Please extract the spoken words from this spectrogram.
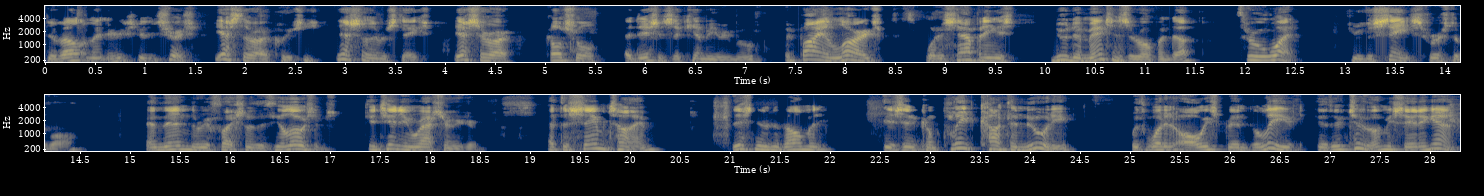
development and history of the church. Yes, there are creations. Yes, there are mistakes. Yes, there are cultural additions that can be removed. But by and large, what is happening is new dimensions are opened up through what? Through the saints, first of all, and then the reflection of the theologians. Continuing Ratzinger. At the same time, this new development is in complete continuity with what had always been believed hitherto. Let me say it again,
